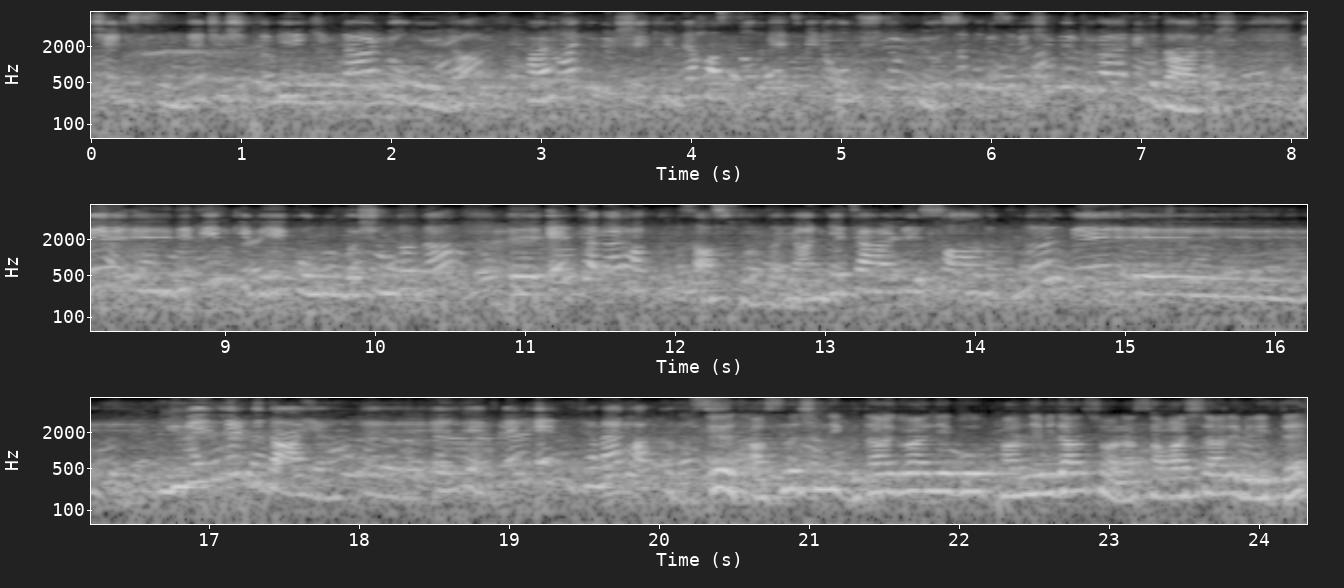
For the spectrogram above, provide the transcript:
içerisinde çeşitli birikimler yoluyla herhangi bir şekilde hastalık etmeni oluşturmuyorsa bu bizim için bir güvenli gıdadır. Ve e, dediğim gibi konunun başında da e, en temel hakkımız aslında. Yani yeterli, sağlıklı ve e, güvenilir gıdayı e, elde etmek en temel hakkımız. Evet aslında şimdi gıda güvenliği bu pandemiden sonra savaşlarla birlikte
